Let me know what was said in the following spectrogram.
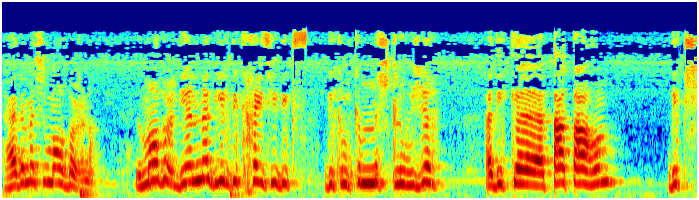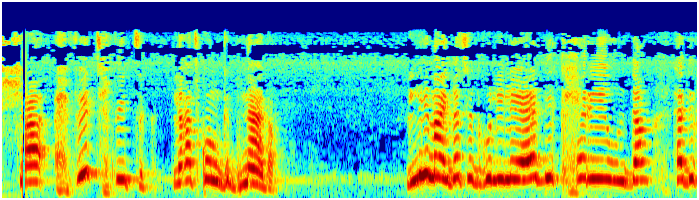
هذا ماشي موضوعنا. الموضوع ديالنا ديال ديك خيتي ديك ديك مكمشت الوجه هذيك طاطاهم ديك الشا حفيت حفيتك اللي غتكون قد نادا. اللي نايضة تقولي لي هذيك حريودة هذيك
